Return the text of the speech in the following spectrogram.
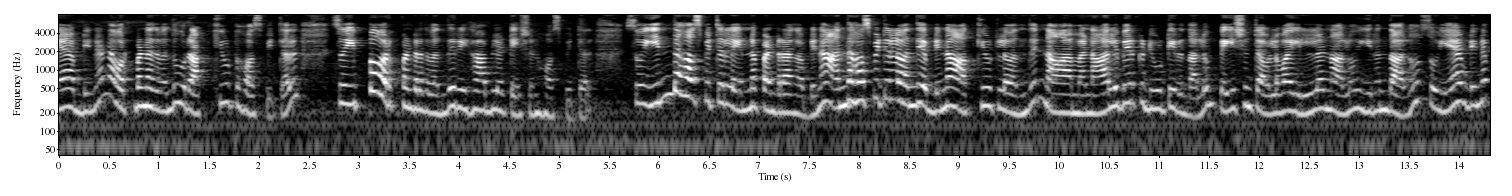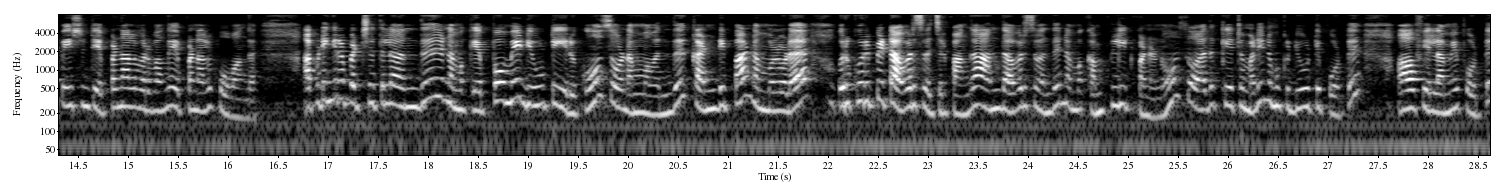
ஏன் அப்படின்னா நான் ஒர்க் பண்ணது வந்து ஒரு அக்யூட் ஹாஸ்பிட்டல் ஸோ இப்போ ஒர்க் பண்ணுறது வந்து ரிஹாபிலிட்டேஷன் ஹாஸ்பிட்டல் ஸோ இந்த ஹாஸ்பிட்டலில் என்ன பண்ணுறாங்க அப்படின்னா அந்த ஹாஸ்பிட்டலில் வந்து எப்படின்னா அக்யூட்டில் வந்து நாம நாலு பேருக்கு டியூட்டி இருந்தாலும் பேஷண்ட் அவ்வளவா இல்லைனாலும் இருந்தாலும் ஸோ ஏன் அப்படின்னா பேஷண்ட் எப்போனாலும் வருவாங்க எப்போனாலும் போவாங்க. அப்படிங்கிற பட்சத்தில் வந்து நமக்கு எப்போவுமே டியூட்டி இருக்கும். ஸோ நம்ம வந்து கண்டிப்பாக நம்மளோட ஒரு குறிப்பிட்ட ஹவர்ஸ் வச்சுருப்பாங்க. அந்த ஹவர்ஸ் வந்து நம்ம கம்ப்ளீட் பண்ணணும். ஸோ அதுக்கேற்ற மாதிரி நமக்கு டியூட்டி போட்டு ஆஃப் எல்லாமே போட்டு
